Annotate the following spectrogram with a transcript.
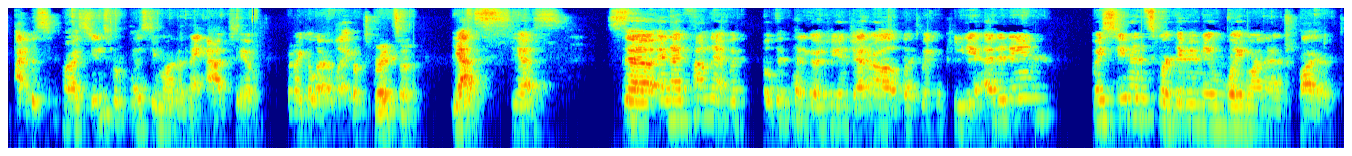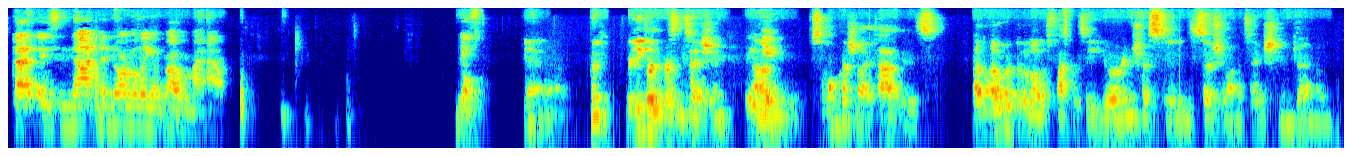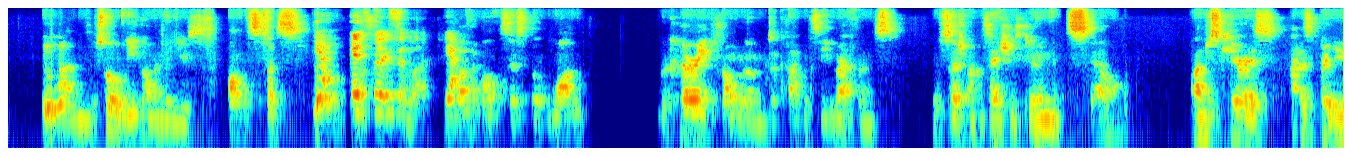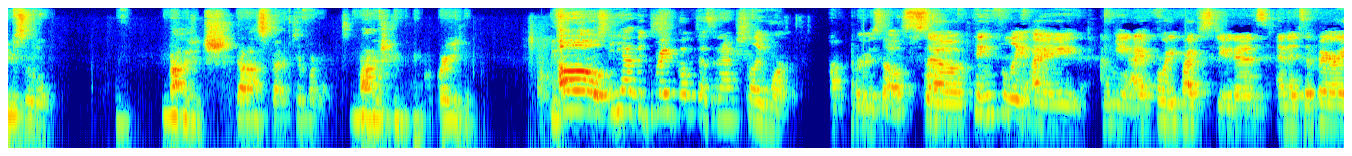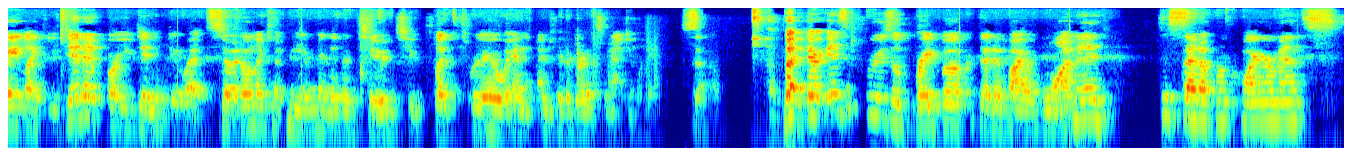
I was surprised students were posting more than they had to regularly. That's great, so. Yes, yes. So, and I found that with open pedagogy in general, with Wikipedia editing, my students were giving me way more than I required. That is not a- normally a problem I have. Yes, Really good presentation. Um, so one question I have is, I, I work with a lot of faculty who are interested in social annotation in general. Mhm. And the tool we commonly use is hypothesis. Yeah, it's very similar, yeah. Not hypothesis, but one recurring problem that faculty reference with social annotation is doing it at scale. I'm just curious, how does Perusall manage that aspect of like, managing and grading? Oh, yeah, the grade book doesn't actually work Perusall. So thankfully, I, I mean, I have forty-five students and it's a very, like, you did it or you didn't do it. So it only took me a minute or two to click through and enter the grades manually, so. But there is a Perusall grade book that if I wanted to set up requirements,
